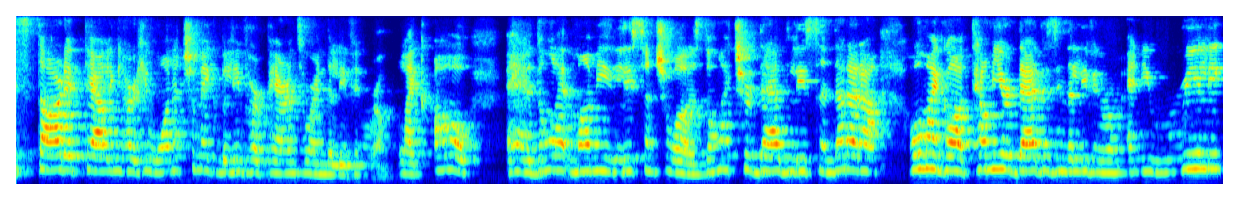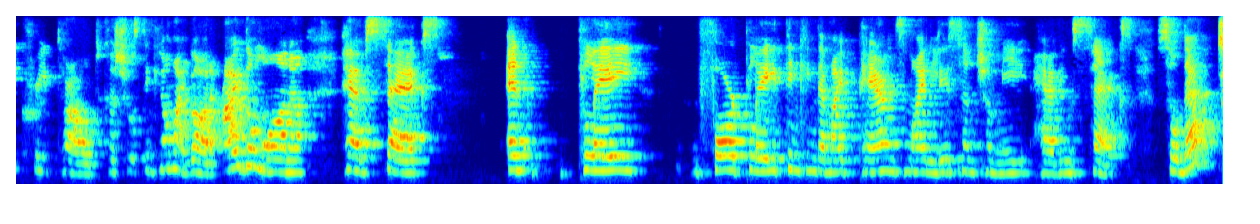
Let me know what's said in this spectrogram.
started telling her he wanted to make believe her parents were in the living room. Like, oh, eh, don't let mommy listen to us. Don't let your dad listen. Da da da. Oh my God, tell me your dad is in the living room. And he really creeped her out because she was thinking, oh my God, I don't want to have sex and play foreplay thinking that my parents might listen to me having sex. So that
